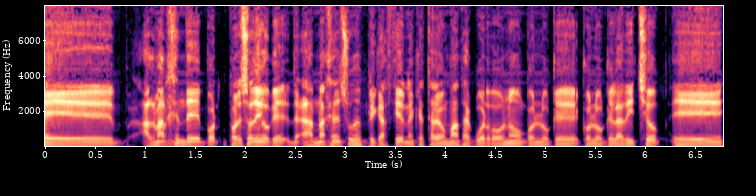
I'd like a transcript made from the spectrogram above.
Eh, al margen de, por, eso digo que al margen de sus explicaciones, que estaremos más de acuerdo o no con lo que con lo que él ha dicho, eh,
